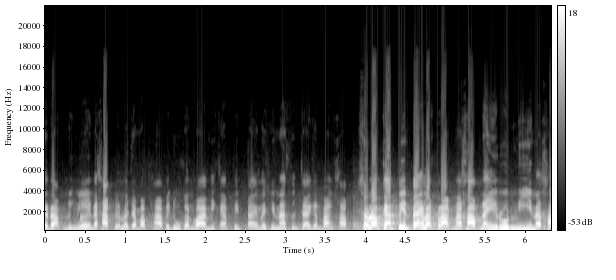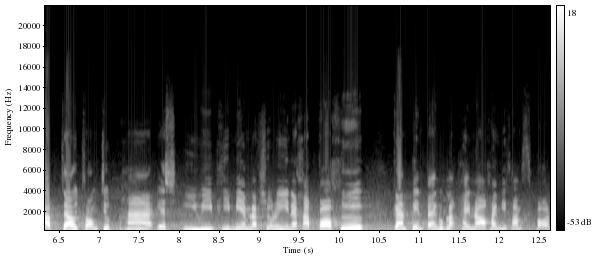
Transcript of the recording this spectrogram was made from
ระดับหนึ่งเลยนะครับ เดี๋ยวเราจะมาพาไปดูกันว่ามีการเปลี่ยนแปลงอะไรที่น่าสนใจกันบ้างครับสำหรับการเปลี่ยนแปลงหลักๆนะครับในรุ่นนี้นะครับเจ้า 2.5 HEV Premium Luxury นะครับก็คือการเปลี่ยนแปลงรูปลักษณ์ภายนอกให้มีความสปอร์ต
